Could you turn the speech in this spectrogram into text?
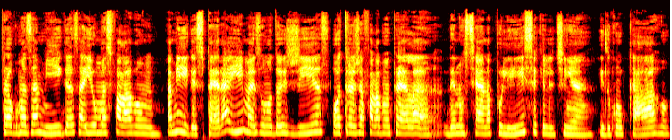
para algumas amigas, aí umas falavam: "Amiga, espera aí mais um ou dois dias". Outras já falavam para ela denunciar na polícia que ele tinha ido com o carro.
